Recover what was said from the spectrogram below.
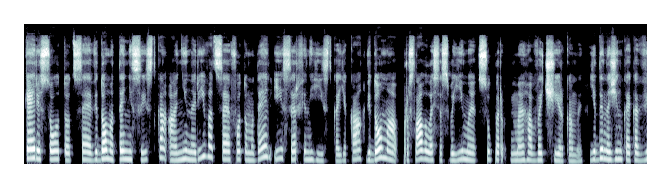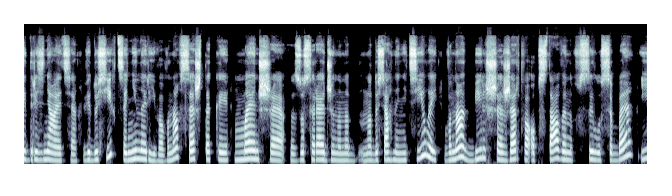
Керрі Сото це відома тенісистка, а Ніна Ріва це фотомодель і серфінгістка, яка відома прославилася своїми супер-мега-вечірками. Єдина жінка, яка відрізняється від усіх, це Ніна Ріва. Вона все ж таки менше зосереджена на, на досягненні цілей, вона більше жертва обставин в силу себе і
